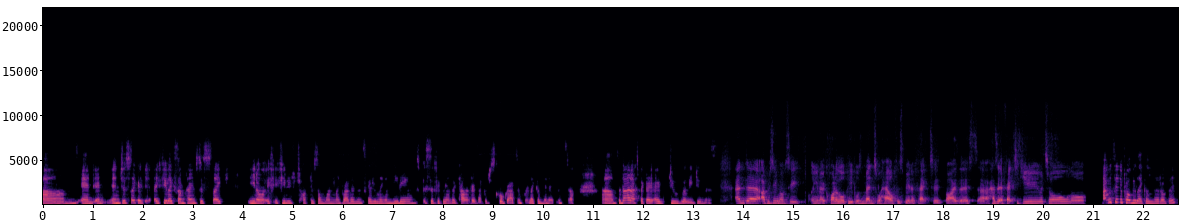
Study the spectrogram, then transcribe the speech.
Um and and and just like I, I feel like sometimes just like you know if, if you need to talk to someone like rather than scheduling a meeting specifically on their calendars i could just go grab them for like a minute and stuff. Um, so that aspect I, I do really do miss. And uh, i presume obviously you know quite a lot of people's mental health has been affected by this. Uh, has it affected you at all or I would say probably like a little bit.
